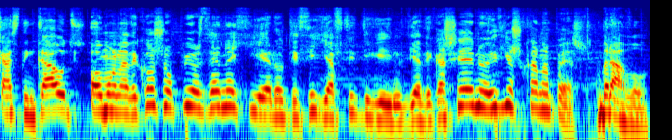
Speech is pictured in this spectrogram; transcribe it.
casting couch. Ο μοναδικός ο οποίος δεν έχει ερωτηθεί για αυτή τη διαδικασία είναι ο ίδιος ο καναπές. Μπράβο.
